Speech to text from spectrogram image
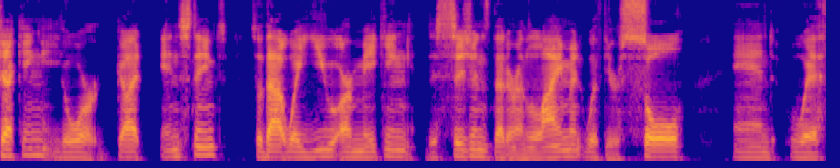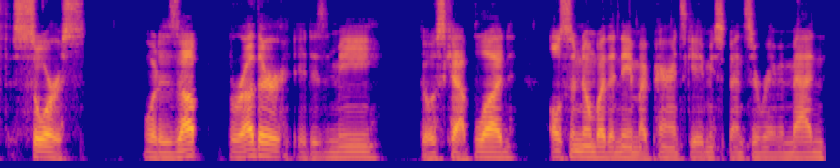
checking your gut instinct so that way you are making decisions that are in alignment with your soul and with source. What is up, brother? It is me, Ghost Cat Blood, also known by the name my parents gave me, Spencer Raymond Madden.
